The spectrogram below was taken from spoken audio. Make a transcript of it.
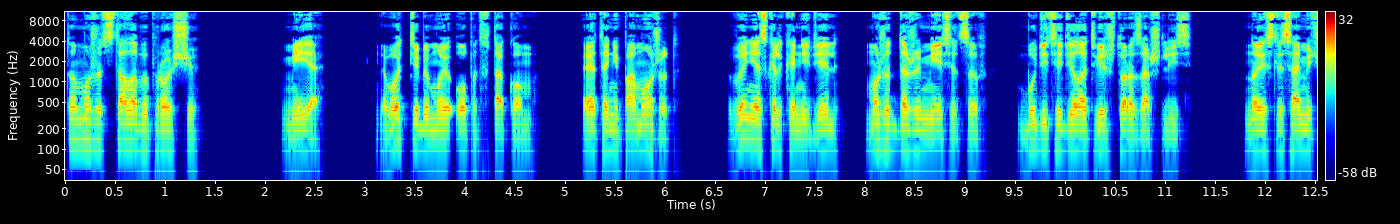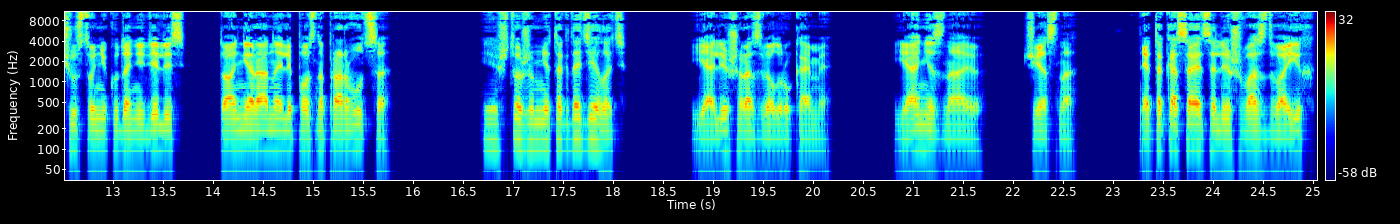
то, может, стало бы проще. Мия, вот тебе мой опыт в таком. Это не поможет. Вы несколько недель, может, даже месяцев, будете делать вид, что разошлись. Но если сами чувства никуда не делись, то они рано или поздно прорвутся. И что же мне тогда делать? Я лишь развел руками. Я не знаю, честно. Это касается лишь вас двоих,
